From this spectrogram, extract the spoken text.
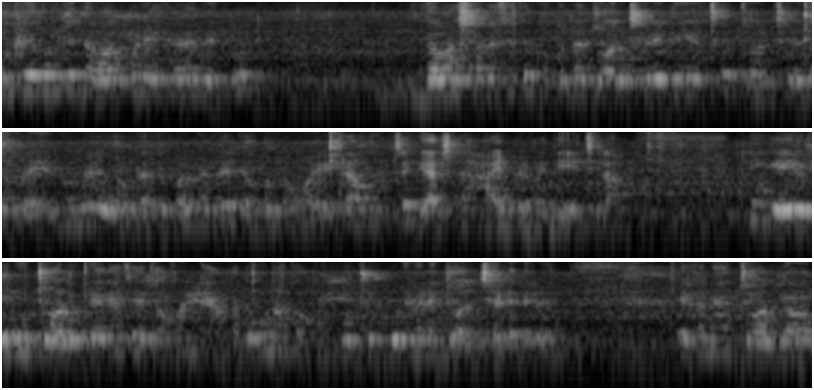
উল্টে পাল্টে দেওয়ার পরে এখানে দেখুন, দেওয়ার সাথে সাথে কতটা জল ছেড়ে দিয়েছে। জল ছেড়ে দেওয়ার এইভাবে উল্টাতে পাল্টাতে যখন এটা হচ্ছে গ্যাসটা হাই ফ্লেমে দিয়েছিলাম। ঠিক এইরকম জল উঠে গেছে, যখন ঢাকা দেবো না, তখন প্রচুর পরিমাণে জল ছেড়ে দেবে। এখানে আর জল দেওয়ার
